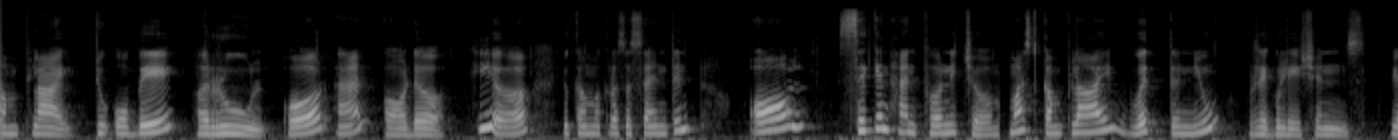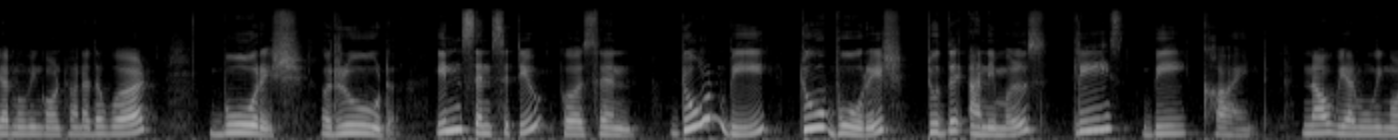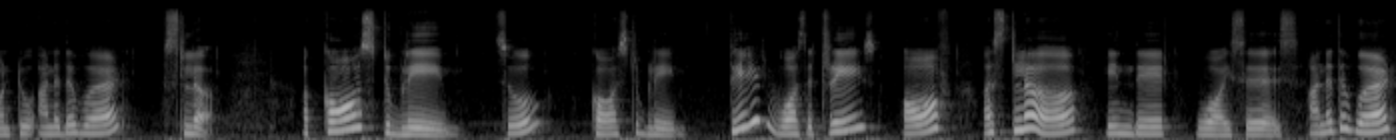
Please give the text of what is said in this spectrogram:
comply to obey a rule or an order. Here you come across a sentence all second hand furniture must comply with the new regulations. We are moving on to another word boorish, rude, insensitive person. Don't be too boorish to the animals, please be kind. Now we are moving on to another word slur, a cause to blame. So, cause to blame. There was a trace of a slur in their voices. Another word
